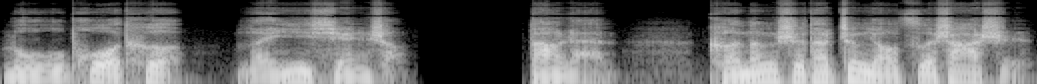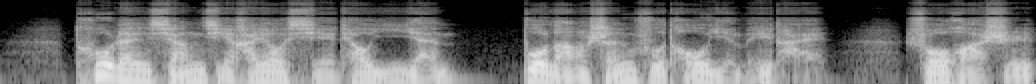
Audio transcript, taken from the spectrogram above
鲁珀特·雷先生。当然，可能是他正要自杀时，突然想起还要写条遗言。布朗神父头也没抬，说话时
